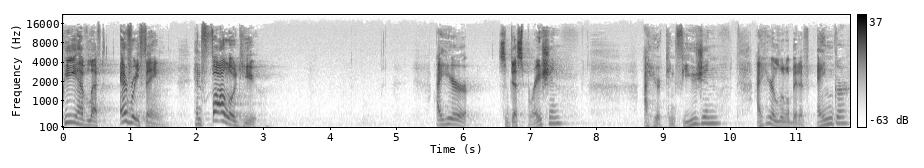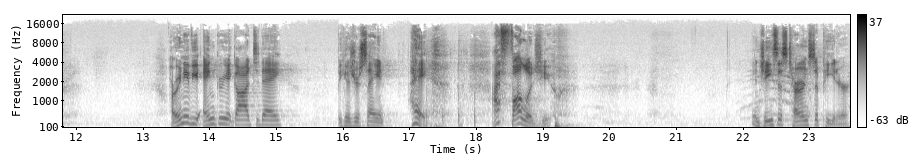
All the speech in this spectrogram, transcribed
We have left everything and followed you. I hear some desperation. I hear confusion. I hear a little bit of anger. Are any of you angry at God today because you're saying, hey, I followed you? And Jesus turns to Peter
